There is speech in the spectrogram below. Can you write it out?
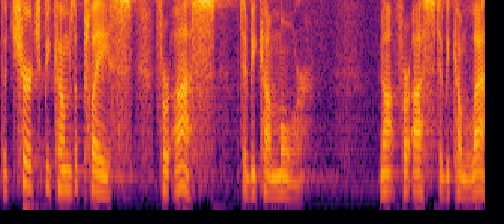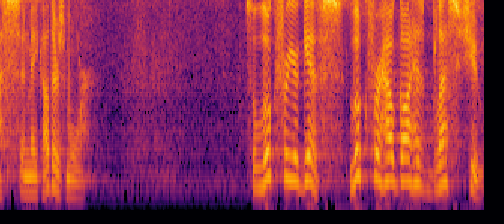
The church becomes a place for us to become more not for us to become less and make others more. So look for your gifts, look for how God has blessed you.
